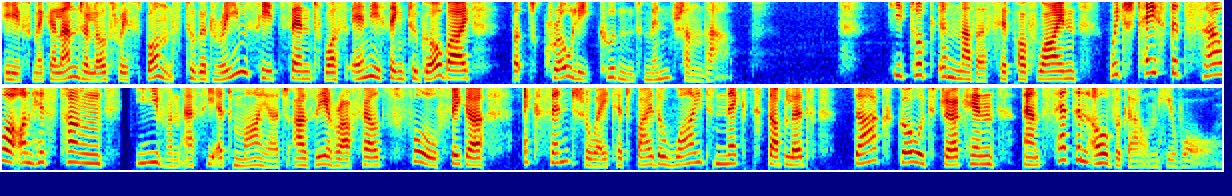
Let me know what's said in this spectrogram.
If Michelangelo's response to the dreams he'd sent was anything to go by, but Crowley couldn't mention that. He took another sip of wine, which tasted sour on his tongue, even as he admired Aziraphale's full figure, accentuated by the wide necked doublet, dark gold jerkin, and satin overgown he wore.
